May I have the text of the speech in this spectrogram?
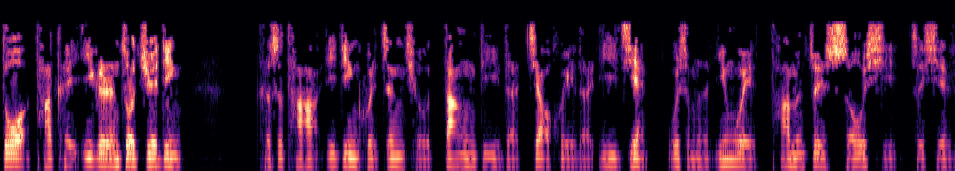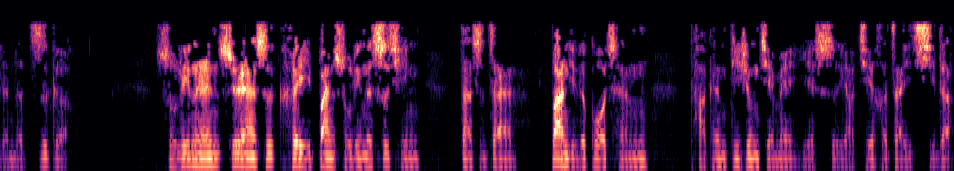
多他可以一个人做决定，可是他一定会征求当地的教会的意见。为什么呢？因为他们最熟悉这些人的资格。属灵的人虽然是可以办属灵的事情，但是在办理的过程，他跟弟兄姐妹也是要结合在一起的。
